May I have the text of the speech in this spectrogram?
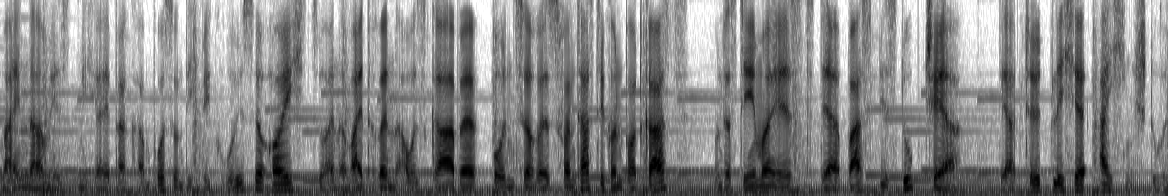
Mein Name ist Michael Percampus und ich begrüße euch zu einer weiteren Ausgabe unseres Fantastikon Podcasts. Und das Thema ist der Busby Stoop Chair, der tödliche Eichenstuhl.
